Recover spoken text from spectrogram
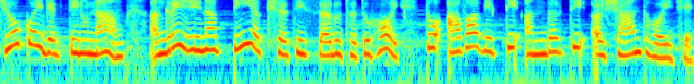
જો કોઈ વ્યક્તિનું નામ અંગ્રેજીના પી અક્ષરથી શરૂ થતું હોય, તો આવા વ્યક્તિ અંદરથી અશાંત હોય છે.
